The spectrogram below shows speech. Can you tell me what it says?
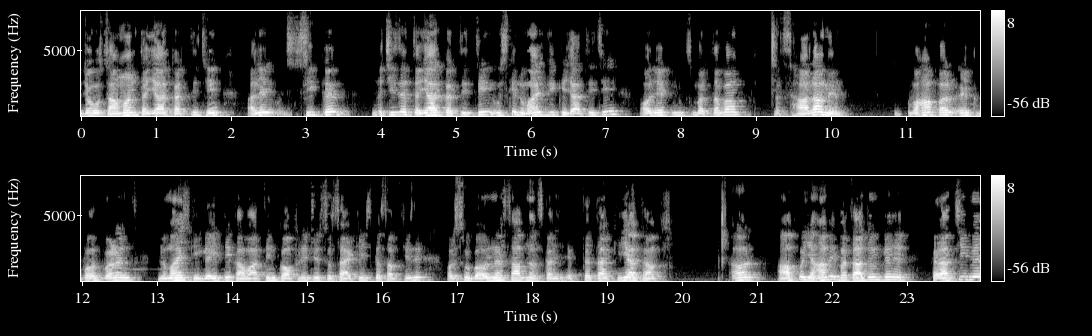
جو سامان تیار کرتی تھیں علی سیکھ کر جو چیزیں تیار کرتی تھی اس کی نمائش بھی کی جاتی تھی اور ایک مرتبہ حالہ میں وہاں پر ایک بہت بڑا نمائش کی گئی تھی، خواتین کوآپریٹو سوسائٹیز کا سب چیزیں، اور اس کو گورنر صاحب نے اس کا افتتاح کیا تھا۔ اور آپ کو یہاں بھی بتا دوں کہ کراچی میں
